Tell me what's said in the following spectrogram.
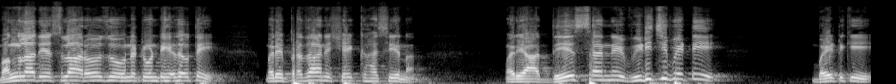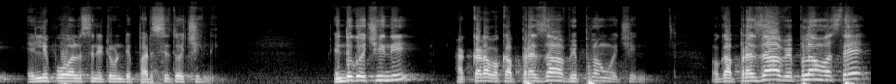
బంగ్లాదేశ్లో ఆ రోజు ఉన్నటువంటి ఏదైతే మరి ప్రధాని షేక్ హసీనా మరి ఆ దేశాన్ని విడిచిపెట్టి బయటికి వెళ్ళిపోవలసినటువంటి పరిస్థితి వచ్చింది. ఎందుకు వచ్చింది? అక్కడ ఒక ప్రజా విప్లవం వచ్చింది. ఒక ప్రజా విప్లవం వస్తే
